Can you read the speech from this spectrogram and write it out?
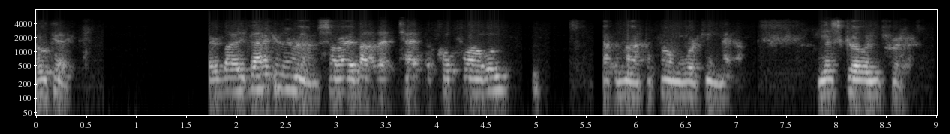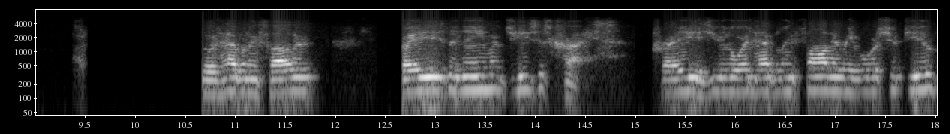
Okay. Everybody back in the room. Sorry about that technical problem. Got the microphone working now. Let's go in prayer. Lord Heavenly Father, praise the name of Jesus Christ. Praise you, Lord Heavenly Father. We worship you.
